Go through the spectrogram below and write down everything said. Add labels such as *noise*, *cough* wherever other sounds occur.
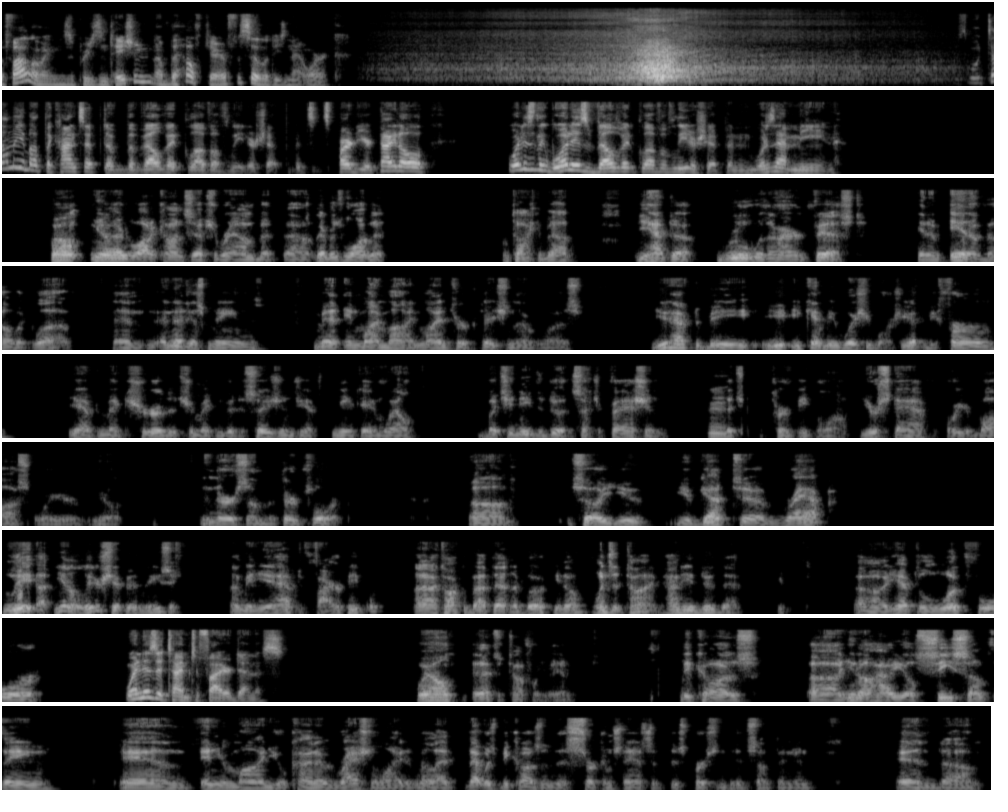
The following is a presentation of the Healthcare Facilities Network. So tell me about the concept of the velvet glove of leadership. It's, it's part of your title. What is the what is velvet glove of leadership and what does that mean? Well, you know, there's a lot of concepts around, but uh, there was one that we talked about. You have to rule with an iron fist in a in a velvet glove, and and that just means meant in my mind, my interpretation of it was, you have to be you, you can't be wishy washy. You have to be firm. You have to make sure that you're making good decisions. You have to communicate them well, but you need to do it in such a fashion mm. that you turn people off, your staff or your boss or your you know the nurse on the third floor. Um, so you you've got to wrap lead, uh, you know, leadership isn't easy. I mean, you have to fire people. I talk about that in the book. You know, when's it time? How do you do that? Uh, you have to look for. When is it time to fire Dennis? Well, that's a tough one, man, because uh, you know how you'll see something and in your mind you'll kind of rationalize it well that that was because of this circumstance that this person did something and and um,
